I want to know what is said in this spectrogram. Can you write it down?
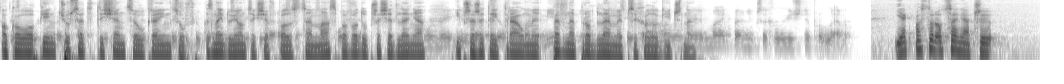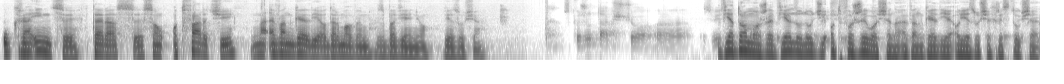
Około 500 tysięcy Ukraińców znajdujących się w Polsce ma z powodu przesiedlenia i przeżytej traumy pewne problemy psychologiczne. Jak pastor ocenia, czy Ukraińcy teraz są otwarci na Ewangelię o darmowym zbawieniu w Jezusie? Wiadomo, że wielu ludzi otworzyło się na Ewangelię o Jezusie Chrystusie,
